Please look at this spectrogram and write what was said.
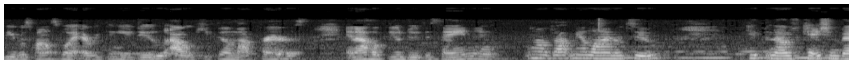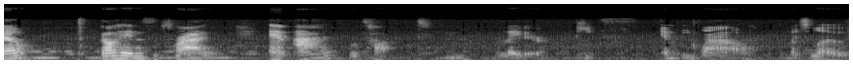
be responsible at everything you do. I will keep you in my prayers, and I hope you'll do the same. And you know, drop me a line or two, hit the notification bell, go ahead and subscribe. And I will talk to you later. Peace and be wow. Much love.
